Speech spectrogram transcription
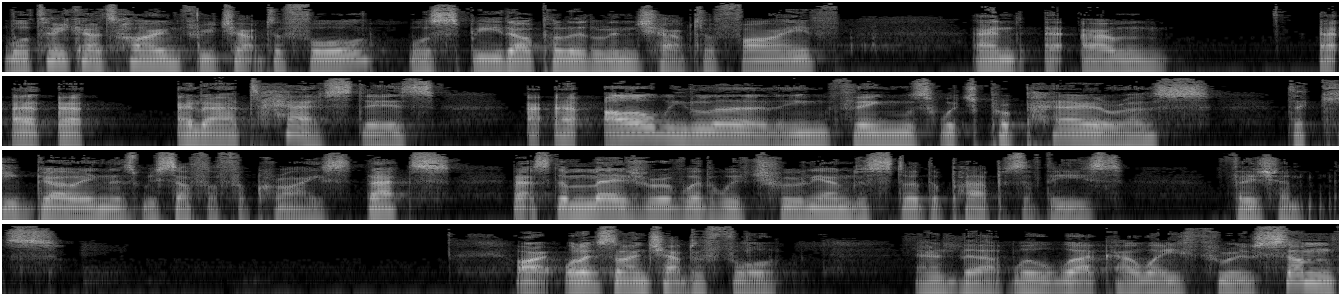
we'll take our time through chapter 4, we'll speed up a little in chapter 5, and, uh, um, and our test is are we learning things which prepare us to keep going as we suffer for Christ? That's that's the measure of whether we've truly understood the purpose of these visions. All right, well, let's start in chapter 4, and uh, we'll work our way through. Some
